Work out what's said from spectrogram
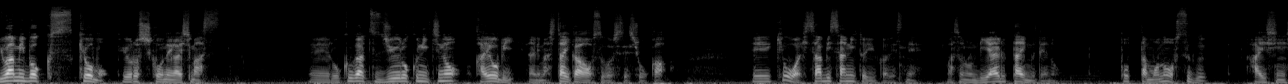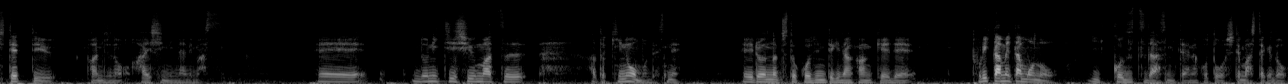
弱みボックス今日もよろしくお願いします、え、6月16日の火曜日になりました。いかがお過ごしでしょうか、えー、今日は久々にというかですね、まあ、そのリアルタイムでの撮ったものをすぐ配信してっていう感じの配信になります、えー、土日週末あと昨日もですねいろんなちょっと個人的な関係で取りためたものを1個ずつ出すみたいなことをしてましたけど、ま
